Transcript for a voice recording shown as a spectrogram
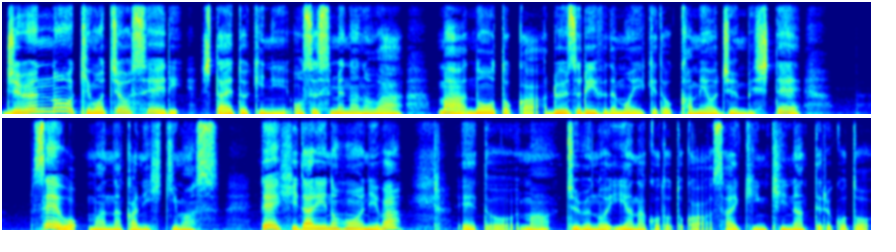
自分の気持ちを整理したい時におすすめなのは、まあノートかルーズリーフでもいいけど紙を準備して線を真ん中に引きます。で、左の方には、えっ、ー、と、まあ自分の嫌なこととか最近気になってること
